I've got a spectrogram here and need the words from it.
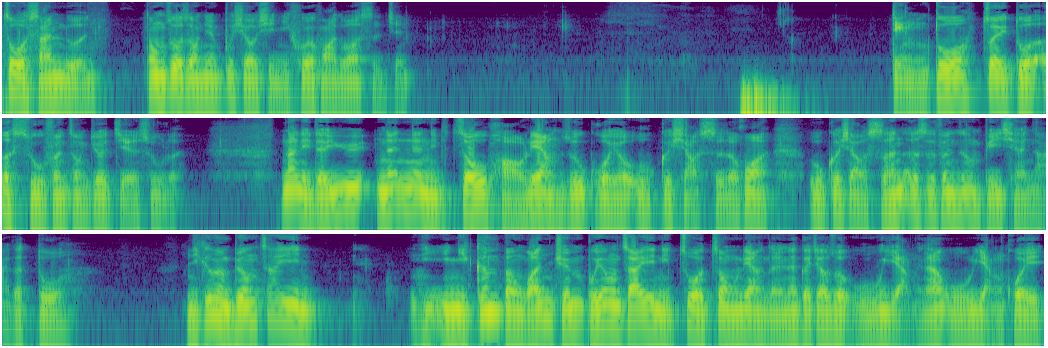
做三轮，动作中间不休息，你会花多少时间？顶多最多二十五分钟就结束了。那你的月，那那你周跑量如果有五个小时的话，五个小时和二十分钟比起来，哪个多？你根本不用在意。你你根本完全不用在意你做重量的那个叫做无氧，然后无氧会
